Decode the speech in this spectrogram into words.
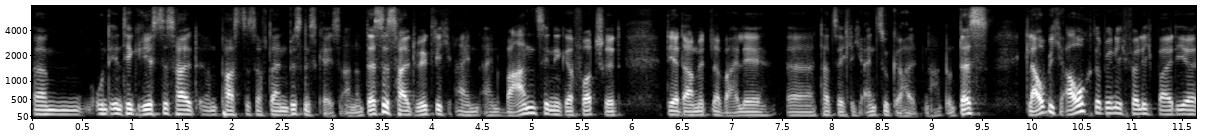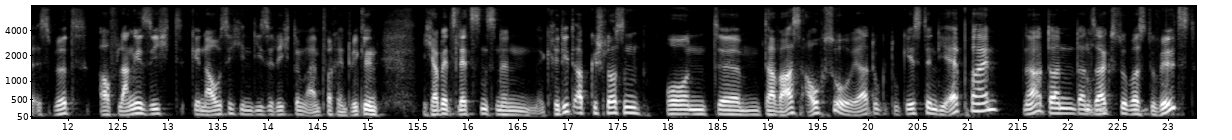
ähm, und integrierst es halt und passt es auf deinen Business Case an. Und das ist halt wirklich ein, ein wahnsinniger Fortschritt, der da mittlerweile äh, tatsächlich Einzug gehalten hat. Und das glaube ich auch, da bin ich völlig bei dir, es wird auf lange Sicht genau sich in diese Richtung einfach entwickeln. Ich habe jetzt letztens einen Kredit abgeschlossen und äh, ähm, da war es auch so, ja, du, du gehst in die App rein, na, dann, dann mhm. sagst du, was du willst,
